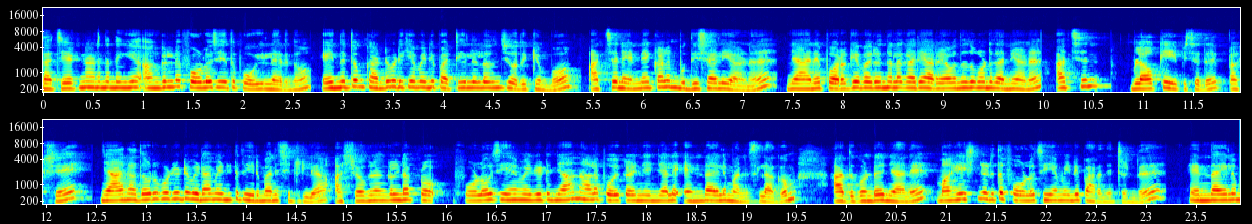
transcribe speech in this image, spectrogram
സച്ചേട്ടനാണെന്നുണ്ടെങ്കിൽ അങ്കിളിനെ ഫോളോ ചെയ്ത് പോയില്ലായിരുന്നു? എന്നിട്ടും കണ്ടുപിടിക്കാൻ വേണ്ടി പറ്റിയില്ലല്ലോ എന്ന് ചോദിക്കുമ്പോൾ അച്ഛൻ എന്നെക്കാളും ബുദ്ധിശാലിയാണ്. ഞാൻ പുറകെ വരും എന്നുള്ള കാര്യം അറിയാവുന്നത് കൊണ്ട് തന്നെയാണ് അച്ഛൻ ബ്ലോക്ക് ചെയ്യിപ്പിച്ചത്. പക്ഷേ ഞാൻ അതോട് കൂടിയിട്ട് വിടാൻ വേണ്ടിയിട്ട് തീരുമാനിച്ചിട്ടില്ല. അശോകൻ അങ്കിളിന്റെ ഫോളോ ചെയ്യാൻ വേണ്ടിയിട്ട് ഞാൻ നാളെ പോയി കഴിഞ്ഞ് കഴിഞ്ഞാൽ എന്തായാലും മനസ്സിലാകും. അതുകൊണ്ട് ഞാൻ മഹേഷിന്റെ അടുത്ത് ഫോളോ ചെയ്യാൻ വേണ്ടി പറഞ്ഞിട്ടുണ്ട്. എന്തായാലും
